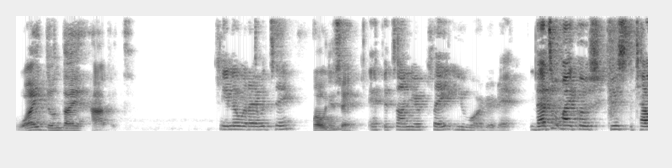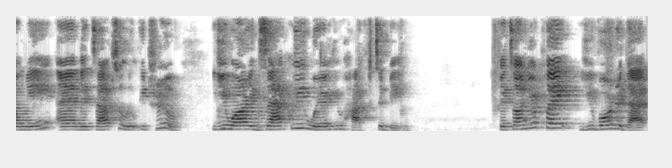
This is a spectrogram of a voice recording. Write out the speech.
Why don't I have it? You know what I would say? What would you say? If it's on your plate, you've ordered it. That's what my coach used to tell me, and it's absolutely true. You are exactly where you have to be. If it's on your plate, you've ordered that,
